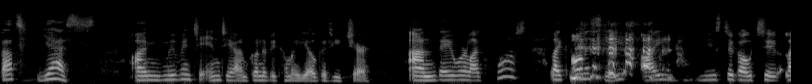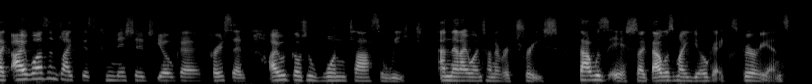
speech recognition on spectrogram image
that's, yes, I'm moving to India. I'm going to become a yoga teacher and they were like what? Like honestly i used to go to like i wasn't like this committed yoga person. I would go to one class a week and then i went on a retreat. That was it. Like that was my yoga experience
